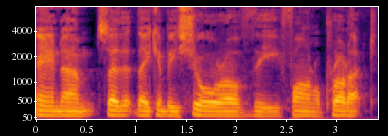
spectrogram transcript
and um, so that they can be sure of the final product.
